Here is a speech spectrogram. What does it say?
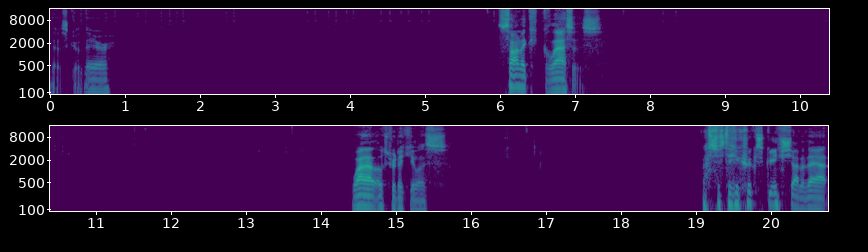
Those go there. Sonic glasses. Wow, that looks ridiculous. Let's just take a quick screenshot of that.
